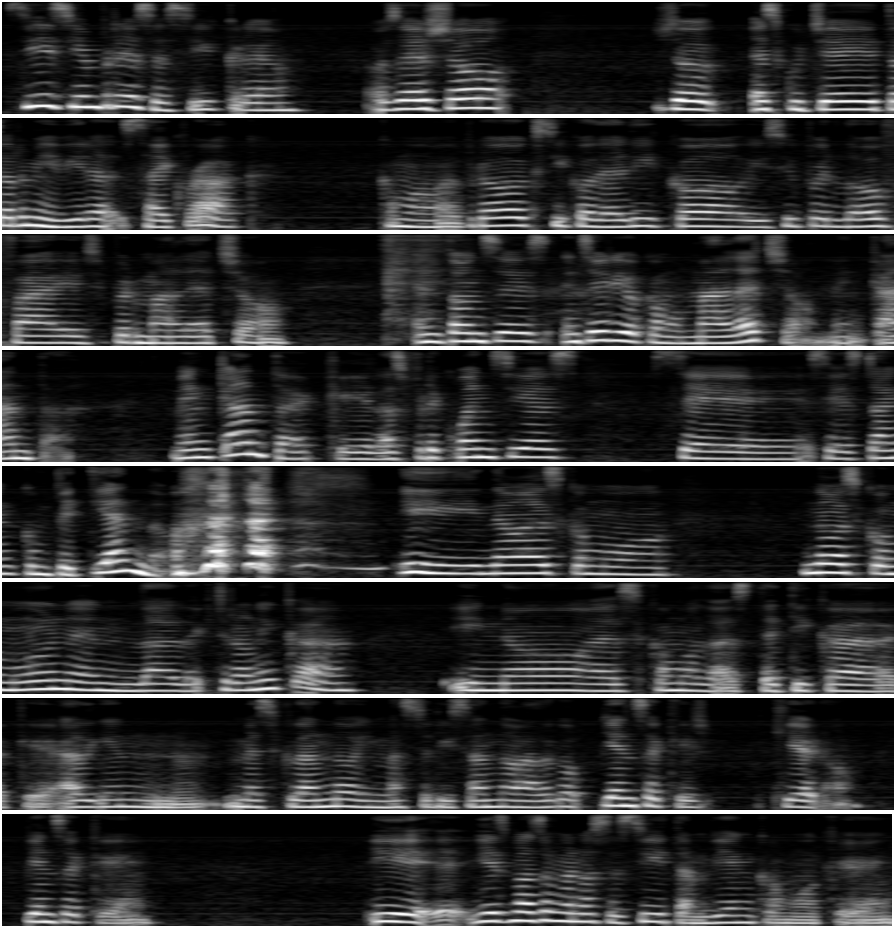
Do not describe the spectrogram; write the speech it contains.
Sí, siempre es así, creo. O sea, yo, yo escuché toda mi vida psych rock, como rock psicodélico y super lo-fi, super mal hecho. Entonces, en serio, como mal hecho, me encanta. Me encanta que las frecuencias se, se están compitiendo. y no es como, no es común en la electrónica. Y no es como la estética que alguien mezclando y masterizando algo piensa que quiero, piensa que... Y, y es más o menos así también como que...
